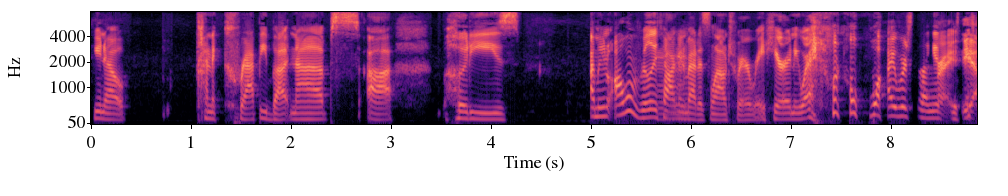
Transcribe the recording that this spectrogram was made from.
you know, kind of crappy button ups, uh, hoodies. I mean, all we're really talking Mhm. about is loungewear right here anyway. I don't know why we're selling it. right yeah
